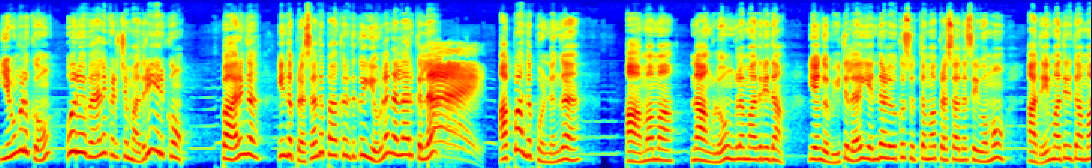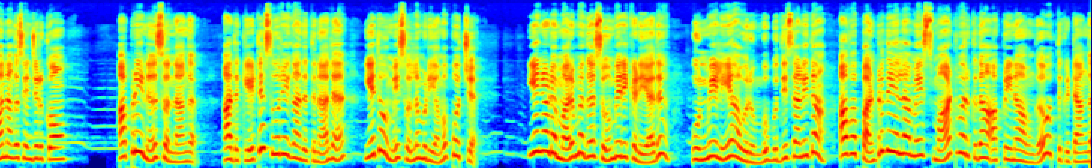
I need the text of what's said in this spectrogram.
இவங்களுக்கும் ஒரு வேலை கிடைச்ச மாதிரி இருக்கும். பாருங்க இந்த பிரசாதம் பார்க்கிறதுக்கு எவ்வளவு நல்லா இருக்குல்ல? அப்ப அந்த பொண்ணுங்க ஆமாமா நாங்களும் உங்களை மாதிரி தான் எங்க வீட்டுல எந்த அளவுக்கு சுத்தமா பிரசாதம் செய்வோமோ அதே மாதிரி தாம்மா நாங்கள் செஞ்சிருக்கோம். அப்படின்னு சொன்னாங்க. அதை கேட்டு சூரியகாந்தத்தினால எதுவுமே சொல்ல முடியாம போச்சு. என்னோட மருமக சோம்பேறி கிடையாது. உண்மையிலேயே அவ ரொம்ப புத்திசாலி தான் அவ பண்றது எல்லாமே ஸ்மார்ட் ஒர்க் தான் அப்படின்னு அவங்க ஒத்துக்கிட்டாங்க.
